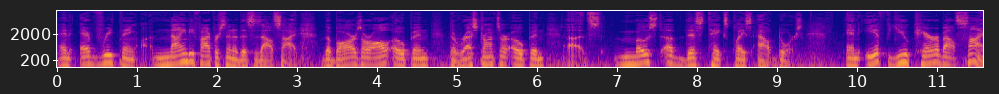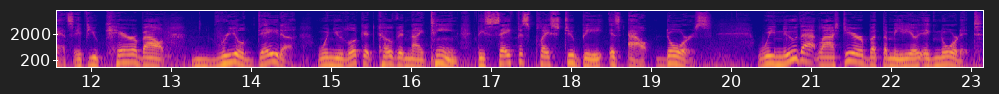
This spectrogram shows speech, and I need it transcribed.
and everything. 95% of this is outside. The bars are all open. The restaurants are open. Uh, most of this takes place outdoors and if you care about science, if you care about real data, when you look at COVID 19, the safest place to be is outdoors. We knew that last year, but the media ignored it.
